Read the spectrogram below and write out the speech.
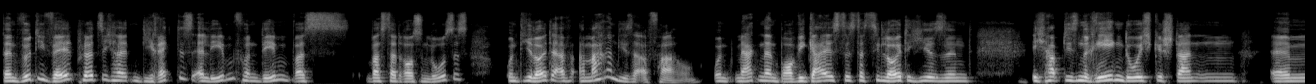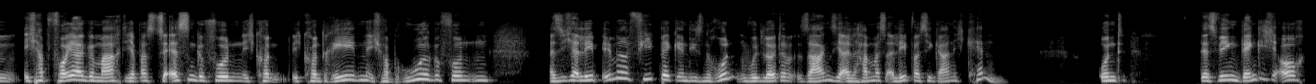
dann wird die Welt plötzlich halt ein direktes Erleben von dem, was, was da draußen los ist. Und die Leute machen diese Erfahrung und merken dann, boah, wie geil ist es, dass die Leute hier sind. Ich habe diesen Regen durchgestanden. Ähm, ich habe Feuer gemacht, ich habe was zu essen gefunden, ich konnte ich konnt reden, ich habe Ruhe gefunden. Also ich erlebe immer Feedback in diesen Runden, wo die Leute sagen, sie haben was erlebt, was sie gar nicht kennen. Und deswegen denke ich auch,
